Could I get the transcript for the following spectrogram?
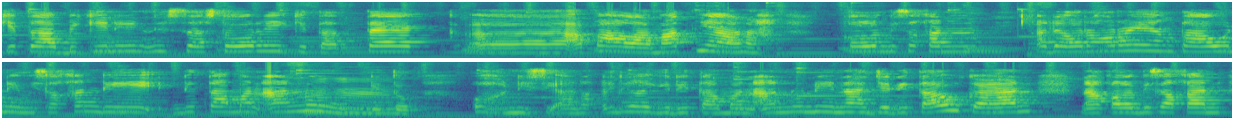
kita bikinin instastory, kita tag eh, apa alamatnya. Nah kalau misalkan ada orang-orang yang tahu nih misalkan di di Taman Anu Hmm. gitu oh nih si anak ini lagi di taman anu nih. Nah jadi tahu kan? Nah kalau misalkan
